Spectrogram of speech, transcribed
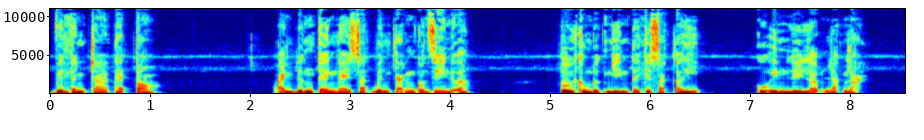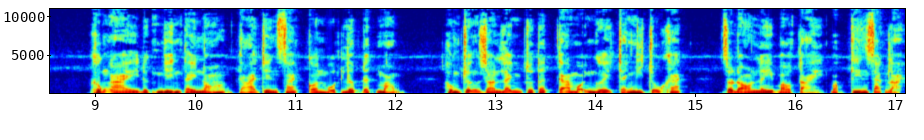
Viên thanh tra thét to. Anh đứng kể ngay sát bên cạnh còn gì nữa? Tôi không được nhìn thấy cái xác ấy. Cú in lì lợm nhắc lại. Không ai được nhìn thấy nó, Cả trên xác còn một lớp đất mỏng. Hồng trượng ra lệnh cho tất cả mọi người tránh đi chỗ khác sau đó lấy bao tải bọc kín xác lại.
